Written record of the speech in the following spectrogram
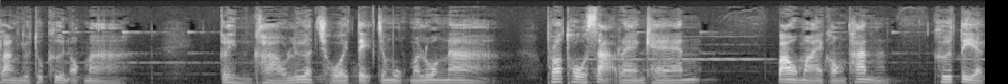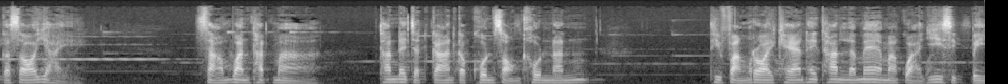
คลังอยู่ทุกคืนออกมา กลิ่นคาวเลือดโชยเตะจมูกมาล่วงหน้า เพราะโทสะแรงแค้น เป้าหมายของท่าน คือเตี่ยกระซ้อใหญ่สามวันถัดมา ท่านได้จัดการกับคนสองคนนั้น ที่ฝังรอยแค้นให้ท่านและแม่มากว่า 20 ปี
